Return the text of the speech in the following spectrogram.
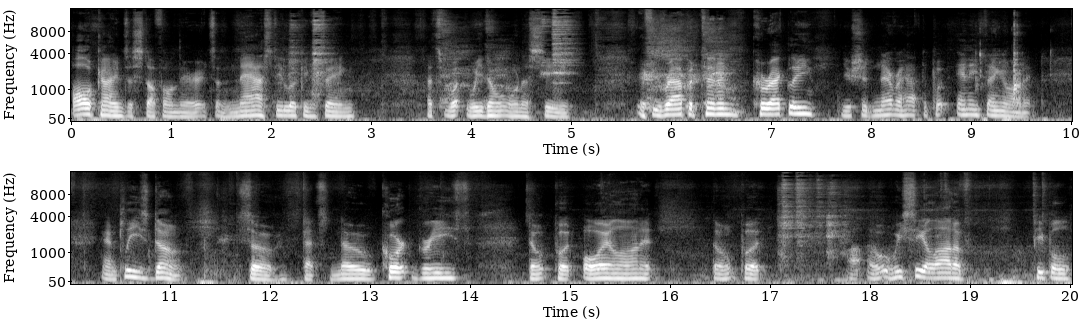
all kinds of stuff on there. It's a nasty looking thing. That's what we don't want to see. If you wrap a tenon correctly, you should never have to put anything on it. And please don't. So that's no cork grease. Don't put oil on it. Don't put, uh, oh, we see a lot of people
